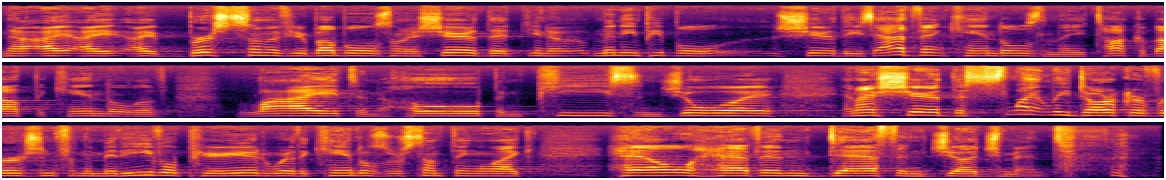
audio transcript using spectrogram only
Now, I, I, I, burst some of your bubbles when I shared that, you know, many people share these Advent candles and they talk about the candle of light and hope and peace and joy. And I shared the slightly darker version from the medieval period where the candles were something like hell, heaven, death, and judgment.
